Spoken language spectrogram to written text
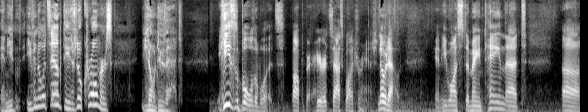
And you, even though it's empty, there's no chromers, you don't do that. He's the bull of the woods, Papa Bear, here at Sasquatch Ranch, no doubt. And he wants to maintain that uh,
